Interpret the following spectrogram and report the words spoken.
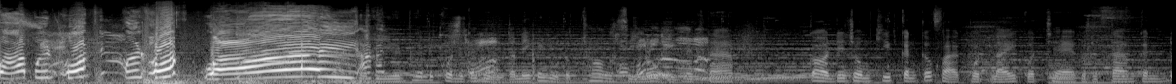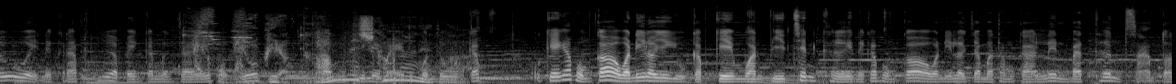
มาปืนพกปืนพกว้ายยืนเพื่อนทุกคนนะครับผมตอนนี้ก็อยู่กับช่องซีโร่เอกนะครับ ก่อนจะชมคลิปกันก็ฝากกดไลค์ กดแชร์ กดติดตามกันด้วยนะครับ เพื่อเป็นกำลังใจให้ผมทำคลิใหม่ๆทุกคนดูนครับ โอเคครับผมก็วันนี้เรายังอยู่กับเกมวันพีชเช่นเคยนะครับผมก็วันนี้เราจะมาทำการเล่นแบทเทิล3ต่อ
